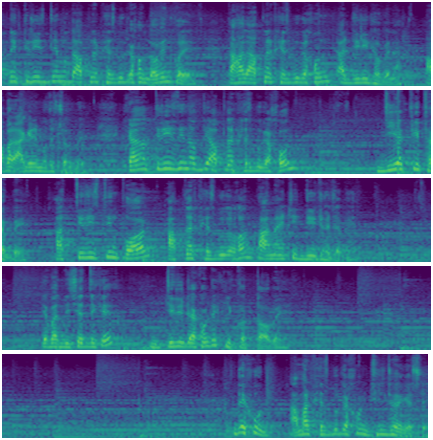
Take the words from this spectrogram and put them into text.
আপনি তিরিশ দিনের মধ্যে আপনার ফেসবুক অ্যাকাউন্ট লগ ইন করেন, তাহলে আপনার ফেসবুক অ্যাকাউন্ট আর ডিলিট হবে না, আবার আগের মতো চলবে। কেন তিরিশ দিন অবধি আপনার ফেসবুক অ্যাকাউন্ট ডিঅ্যাক্টিভ থাকবে আর তিরিশ দিন পর আপনার ফেসবুক অ্যাকাউন্ট পারমানেন্টলি ডিলিট হয়ে যাবে। এবার নিচের দিকে ডিলিট অ্যাকাউন্টে ক্লিক করতে হবে। দেখুন, আমার ফেসবুক অ্যাকাউন্ট ডিলিট হয়ে গেছে,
